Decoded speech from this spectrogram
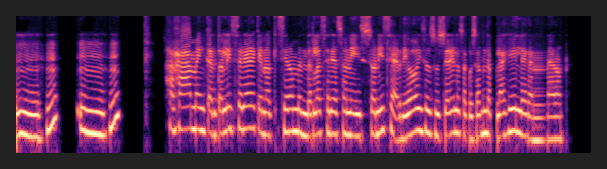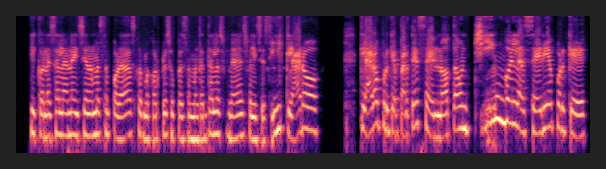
Uh Ajá, me encantó la historia de que no quisieron vender la serie a Sony. Sony se ardió, hizo su serie, los acusaron de plagio y le ganaron. Y con esa lana hicieron más temporadas con mejor presupuesto. Me encantan los finales felices. Sí, claro. Claro, porque aparte se nota un chingo en la serie porque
